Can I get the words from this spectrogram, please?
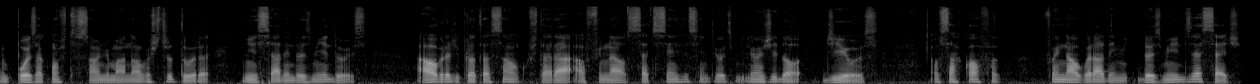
impôs a construção de uma nova estrutura, iniciada em 2002. A obra de proteção custará, ao final, 768 milhões de, de euros. O sarcófago foi inaugurado em 2017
